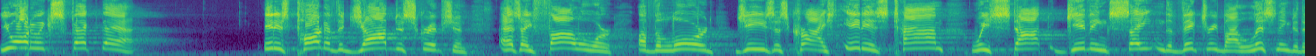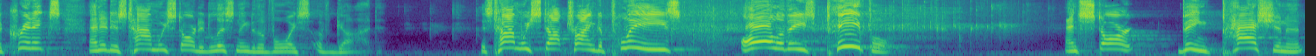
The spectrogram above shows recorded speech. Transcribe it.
You ought to expect that. It is part of the job description as a follower of the Lord Jesus Christ. It is time we stop giving Satan the victory by listening to the critics, and it is time we started listening to the voice of God. It's time we stop trying to please all of these people and start being passionate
